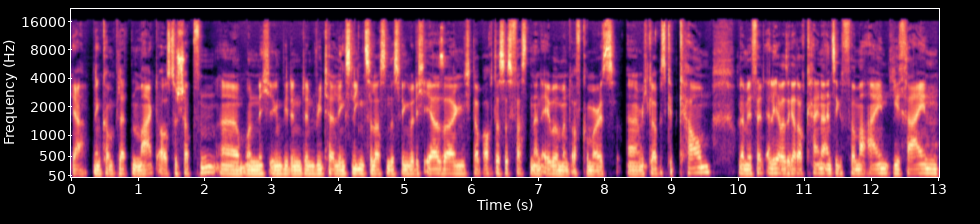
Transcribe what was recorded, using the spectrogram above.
ja, den kompletten Markt auszuschöpfen ähm, und nicht irgendwie den, den Retailings liegen zu lassen. Deswegen würde ich eher sagen, ich glaube auch, das ist fast ein Enablement of Commerce. Ähm, ich glaube, es gibt kaum, oder mir fällt ehrlicherweise gerade auch keine einzige Firma ein, die rein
